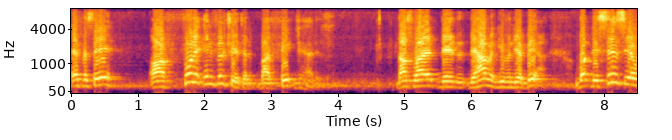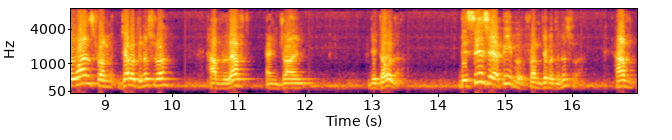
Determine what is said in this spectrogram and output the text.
FSA are fully infiltrated by fake jihadists. That's why they, they haven't given their bay'ah. But the sincere ones from Jabhat al-Nusra have left and joined the Dawla. The sincere people from Jabhat al-Nusra have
